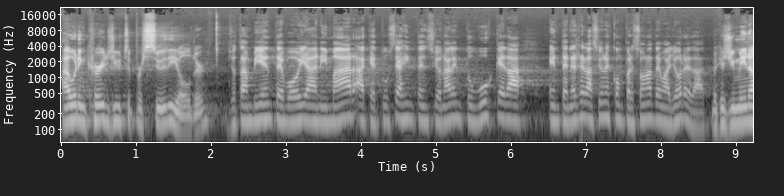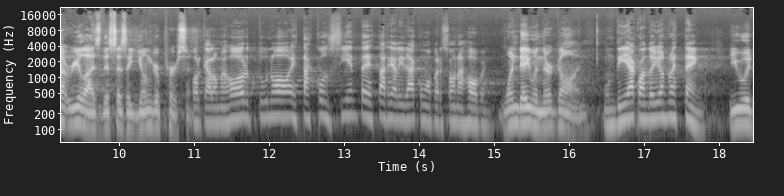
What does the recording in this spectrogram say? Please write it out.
I would encourage you to pursue the older Yo también te voy a animar a que tú seas intencional en tu búsqueda en tener relaciones con personas de mayor edad. because you may not realize this as a younger person. Porque a lo mejor tú no estás consciente de esta realidad como persona joven. One day when they're gone, Un día cuando ellos no estén, you would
